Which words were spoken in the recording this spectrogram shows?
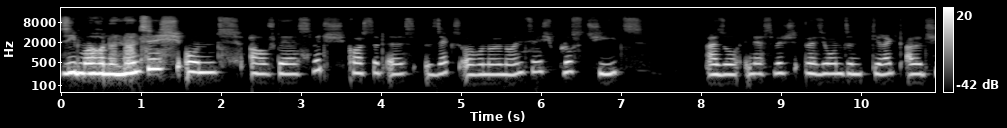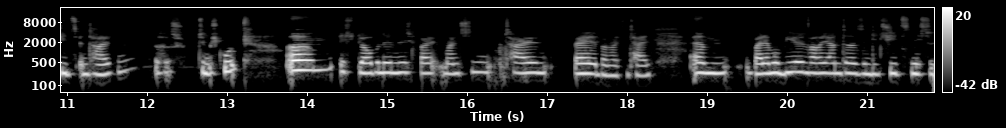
7,99 Euro und auf der Switch kostet es 6,99 Euro plus Cheats. Also in der Switch-Version sind direkt alle Cheats enthalten. Das ist ziemlich cool. Ähm, ich glaube nämlich bei manchen Teilen, äh, bei manchen Teilen, ähm, bei der mobilen Variante sind die Cheats nicht, so,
